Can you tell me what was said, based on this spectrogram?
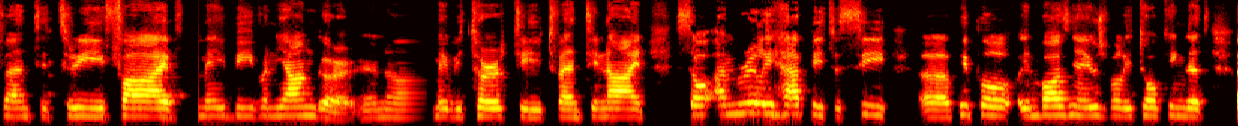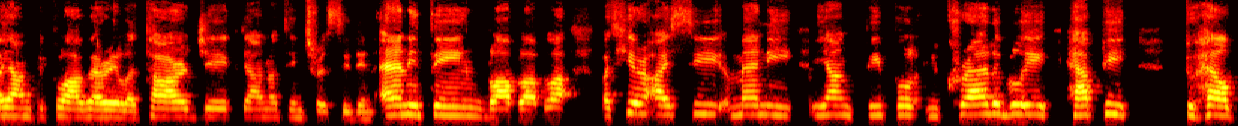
23 5 maybe even younger you know maybe 30 29 so i'm really happy to see uh, people in bosnia usually talking that young people are very lethargic they are not interested in anything blah blah blah but here i see many young people incredibly happy to help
